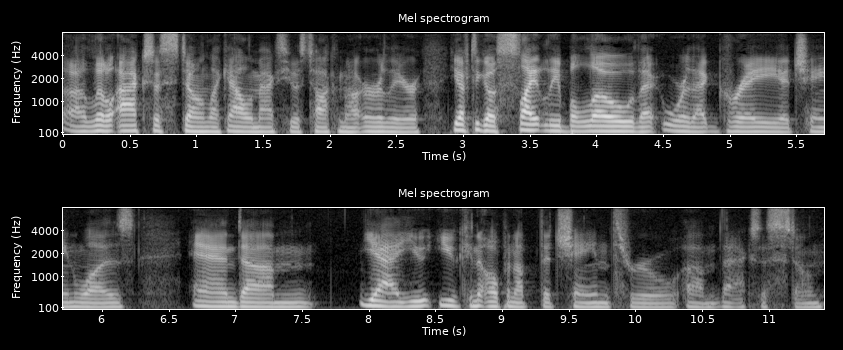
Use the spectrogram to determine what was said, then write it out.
a little access stone, like Alamaxia was talking about earlier. You have to go slightly below that where that gray uh, chain was, and um, yeah, you you can open up the chain through um, the access stone.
